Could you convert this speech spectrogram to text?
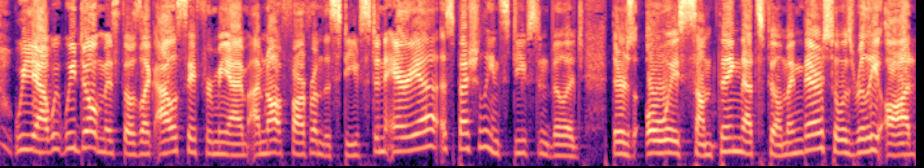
we yeah we, we don't miss those. Like I will say for me, I'm I'm not far from the Steveston area, especially in Steveston Village. There's always something that's filming there, so it was really odd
